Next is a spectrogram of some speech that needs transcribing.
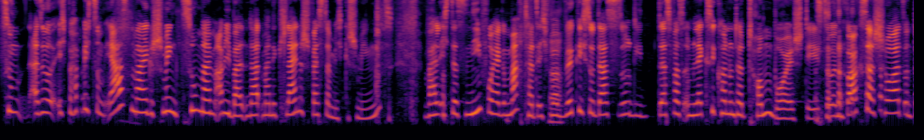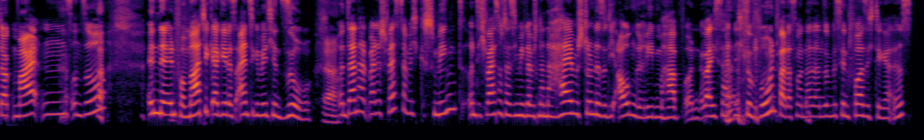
zum, also ich habe mich zum ersten Mal geschminkt zu meinem Abiball und da hat meine kleine Schwester mich geschminkt, weil ich das nie vorher gemacht hatte. Ich war wirklich so das, so die, das, was im Lexikon unter Tomboy steht. So in Boxershorts und Doc Martens und so. In der Informatik AG das einzige Mädchen so. Ja. Und dann hat meine Schwester mich geschminkt und ich weiß noch, dass ich mir, glaube ich, nach einer halben Stunde so die Augen gerieben habe und weil ich es halt nicht gewohnt war, dass man da dann so ein bisschen vorsichtiger ist.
